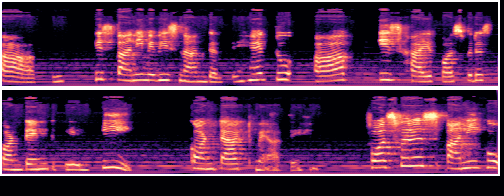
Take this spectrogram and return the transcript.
आप इस पानी में भी स्नान करते हैं तो आप इस हाई फॉस्फरस कंटेंट के भी कांटेक्ट में आते हैं। फॉस्फोरस पानी को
